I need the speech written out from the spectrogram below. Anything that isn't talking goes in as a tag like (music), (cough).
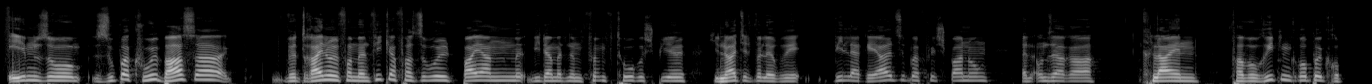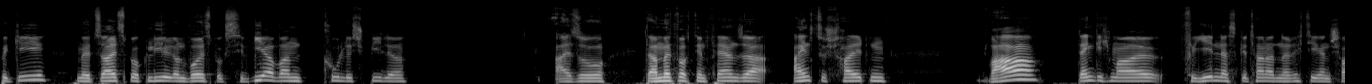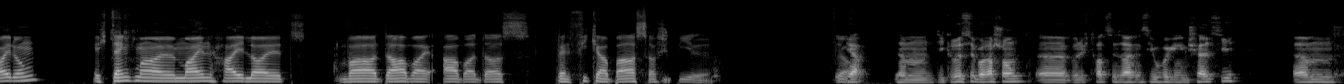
ebenso super cool. Barca wird 3-0 von Benfica versohlt, Bayern mit, wieder mit einem 5-Tore-Spiel, United Villarreal super viel Spannung, in unserer kleinen Favoritengruppe, Gruppe G, mit Salzburg, Lille und Wolfsburg Sevilla waren coole Spiele. Also, da Mittwoch den Fernseher einzuschalten, war, denke ich mal, für jeden, der es getan hat, eine richtige Entscheidung. Ich denke mal, mein Highlight war dabei aber das Benfica-Barca-Spiel. Ja, ja ähm, die größte Überraschung, äh, würde ich trotzdem sagen, ist Juve gegen Chelsea. Ähm,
